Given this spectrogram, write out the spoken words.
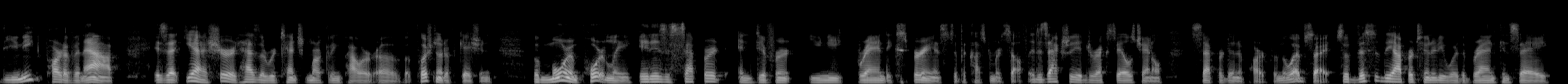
The unique part of an app is that, yeah, sure, it has the retention marketing power of a push notification, but more importantly, it is a separate and different, unique brand experience to the customer itself. It is actually a direct sales channel separate and apart from the website. So this is the opportunity where the brand can say,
